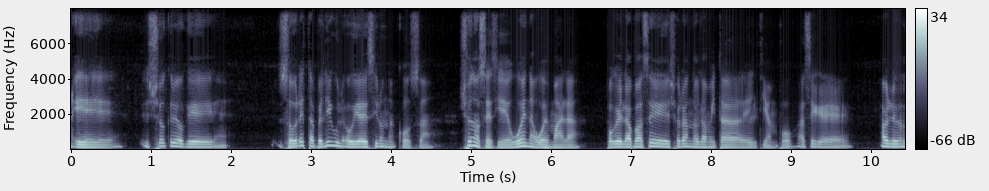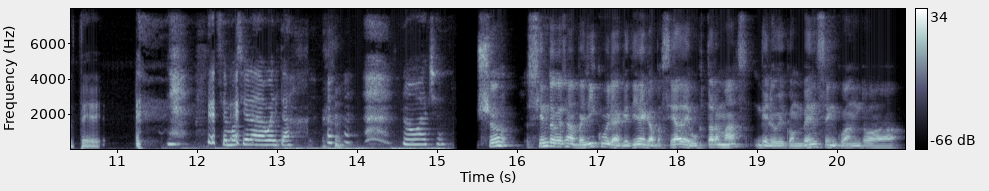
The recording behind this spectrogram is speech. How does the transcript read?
Eh, yo creo que sobre esta película voy a decir una cosa. Yo no sé si es buena o es mala, porque la pasé llorando la mitad del tiempo. Así que hablen ustedes. Se emociona de vuelta. no, bache. Yo siento que es una película que tiene capacidad de gustar más de lo que convence en cuanto a...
